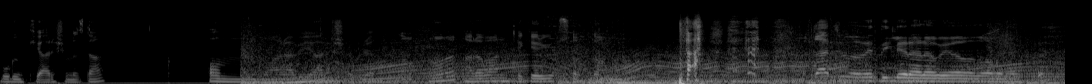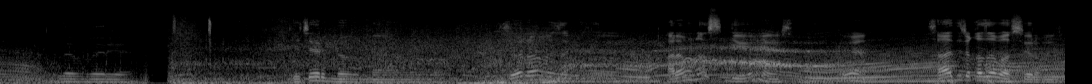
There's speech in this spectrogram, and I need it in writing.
Bugünkü yarışımızda 10 numara bir yarış yapacağız. Arabanın tekeri yok sattı ama. Karşıma verdikleri arabaya bak amına. Lan var ya. Geçerim ben bundan. Zor olmasa. Araba nasıl gidiyor ya. Değil mi? Sadece gaza basıyorum hacı.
